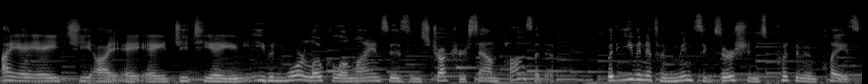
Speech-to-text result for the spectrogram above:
IAA, GIAA, GTA, and even more local alliances and structures sound positive. But even if immense exertions put them in place,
